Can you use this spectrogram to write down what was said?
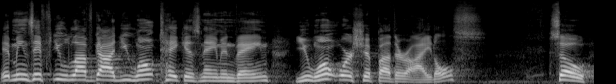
It means if you love God, you won't take his name in vain, you won't worship other idols. So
